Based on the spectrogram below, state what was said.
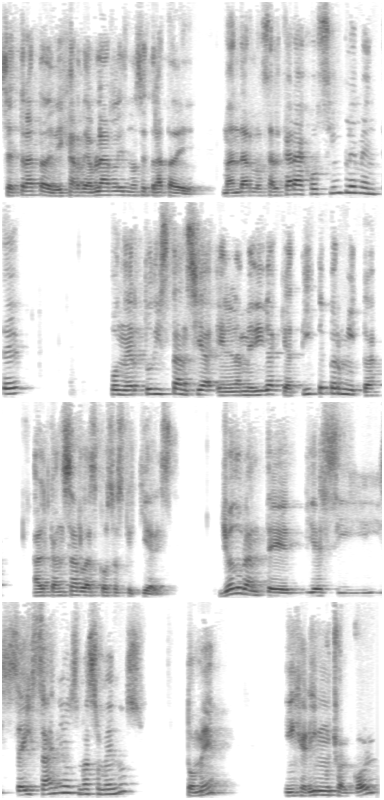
se trata de dejar de hablarles, no se trata de mandarlos al carajo, simplemente poner tu distancia en la medida que a ti te permita alcanzar las cosas que quieres. Yo durante 16 años más o menos tomé, ingerí mucho alcohol,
